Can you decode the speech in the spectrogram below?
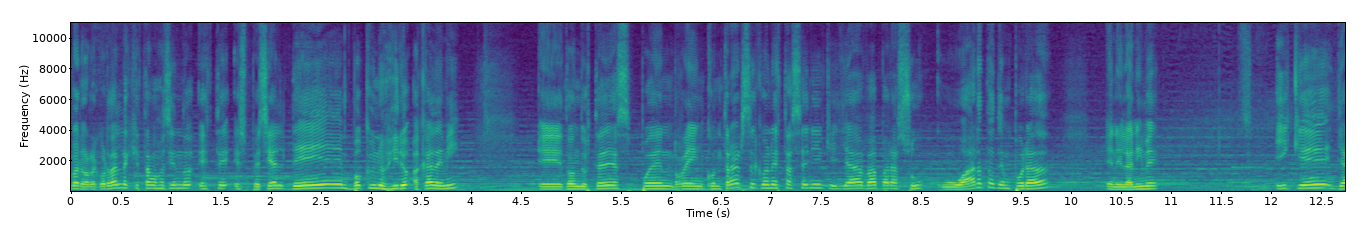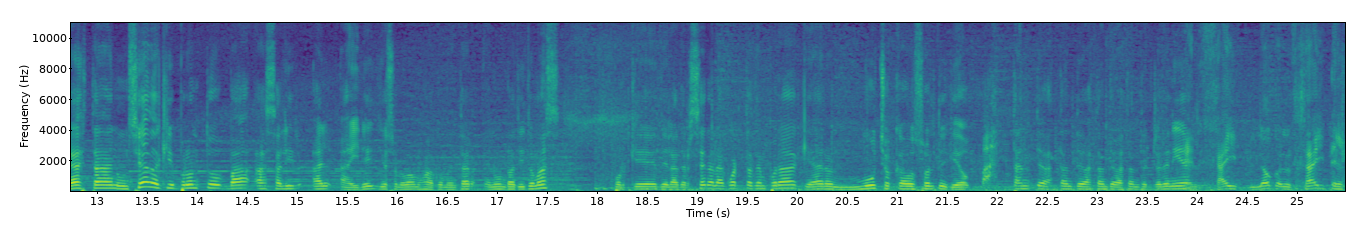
bueno, recordarles que estamos haciendo este especial de Boku no Hero Academy. eh, donde ustedes pueden reencontrarse con esta serie que ya va para su cuarta temporada en el anime. Y que ya está anunciada que pronto va a salir al aire. Y eso lo vamos a comentar en un ratito más. Porque de la tercera a la cuarta temporada quedaron muchos cabos sueltos y quedó bastante, bastante, bastante, bastante entretenida. El hype, loco, el hype. El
